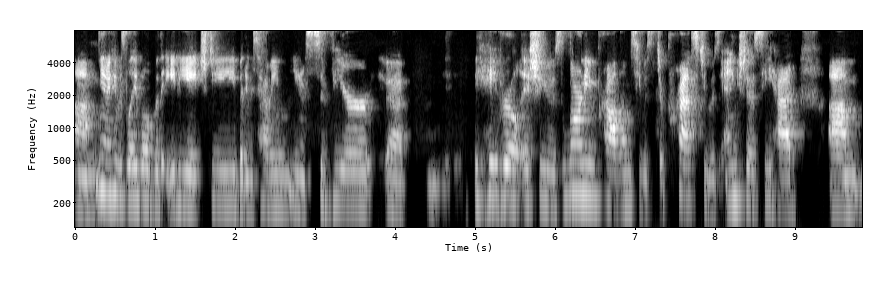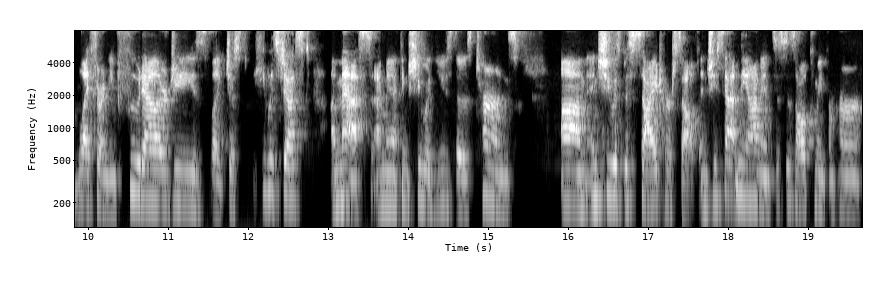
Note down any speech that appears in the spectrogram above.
um, you know, he was labeled with ADHD, but he was having, you know, severe uh, behavioral issues, learning problems. He was depressed. He was anxious. He had um, life threatening food allergies. Like, just, he was just a mess. I mean, I think she would use those terms. Um, and she was beside herself. And she sat in the audience. This is all coming from her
